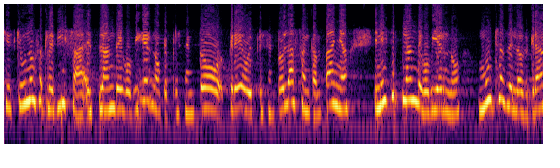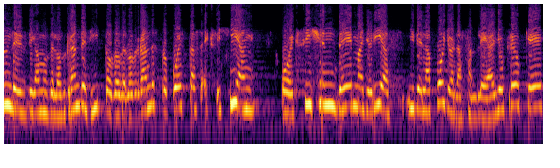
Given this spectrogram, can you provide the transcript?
si es que uno revisa el plan de gobierno que presentó, creo, y presentó Lazo en campaña, en este plan de gobierno muchas de los grandes, digamos, de los grandes hitos o de las grandes propuestas exigían o exigen de mayorías y del apoyo en la Asamblea. Yo creo que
